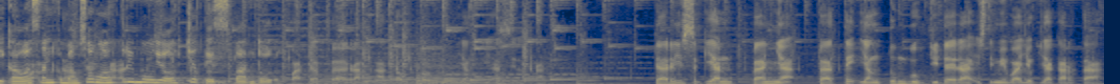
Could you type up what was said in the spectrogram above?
di kawasan Kembang Songo, Trimulyo, Cetis, Bantul. Pada barang atau produk yang dihasilkan. Dari sekian banyak batik yang tumbuh di daerah istimewa Yogyakarta,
